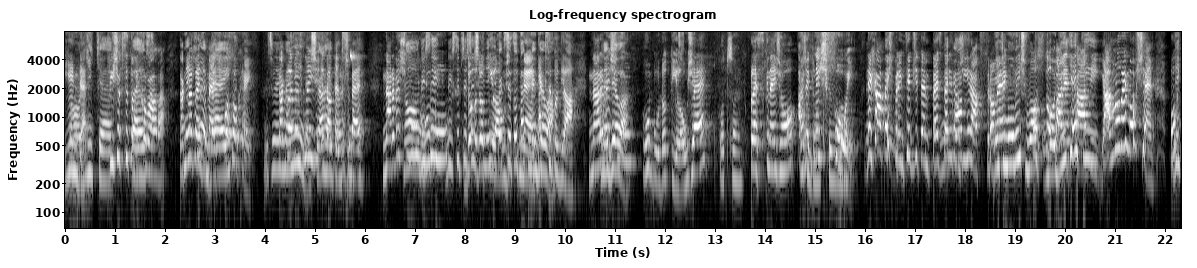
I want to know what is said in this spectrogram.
jinde. No, dítě, Víš, jak se to pes. vychovává. Takhle vezmeš, poslouchej. Takhle vezmeš za ten hřbet, narveš No, mu když si- hubu když si do, do té knihu, tak se to tak ne, nedělá. tak se to dělá. Narveš Nedělá. mu hubu do té louže, pleskneš ho a řekneš fuj. Nechápeš princip, že ten pes tady Nechápu. ožírá v stromech? Vždyť mluvíš o- o 150. dítěti. Já mluvím o všem. Mluv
